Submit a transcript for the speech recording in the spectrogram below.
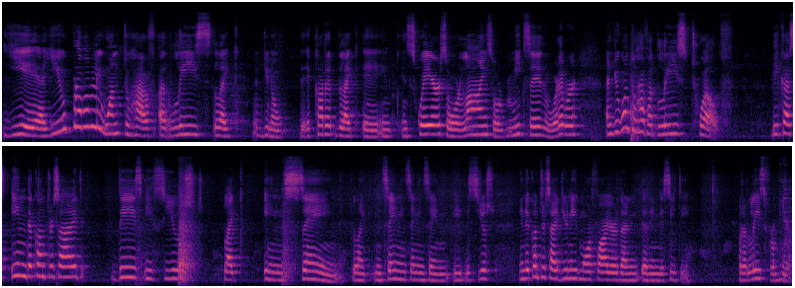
yeah, you probably want to have at least like, you know, cut it like eh, in, in squares or lines or mix it or whatever. And you want to have at least 12 because in the countryside, this is used like insane, like insane, insane, insane. It's just in the countryside, you need more fire than, than in the city, but at least from here.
